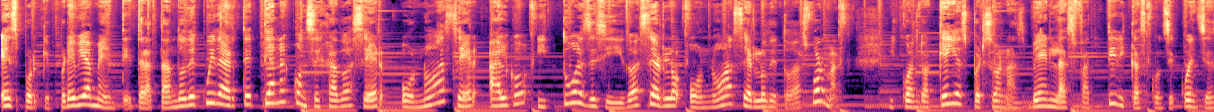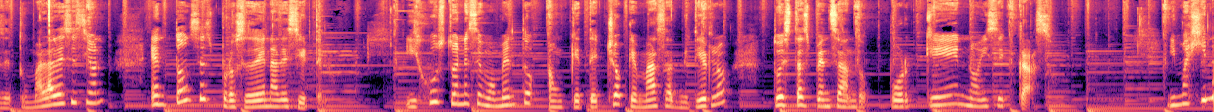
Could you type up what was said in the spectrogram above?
es porque previamente tratando de cuidarte te han aconsejado hacer o no hacer algo y tú has decidido hacerlo o no hacerlo de todas formas. Y cuando aquellas personas ven las fatídicas consecuencias de tu mala decisión, entonces proceden a decírtelo. Y justo en ese momento, aunque te choque más admitirlo, tú estás pensando, ¿por qué no hice caso? Imagina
